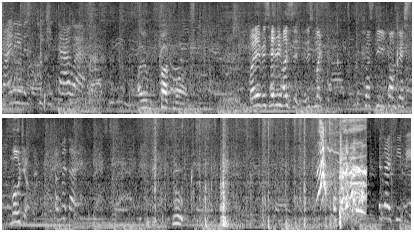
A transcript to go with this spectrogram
My name is Tiki Kawa. I am Fuckmon. My name is Henry Hudson, and this is my trusty compass, Mojo. Come with us. It's our teepee.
